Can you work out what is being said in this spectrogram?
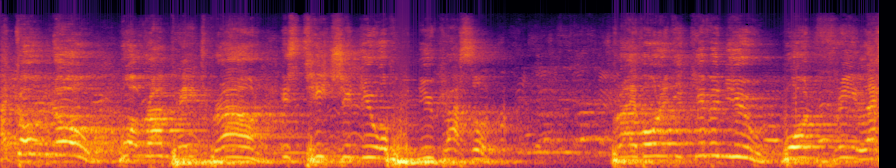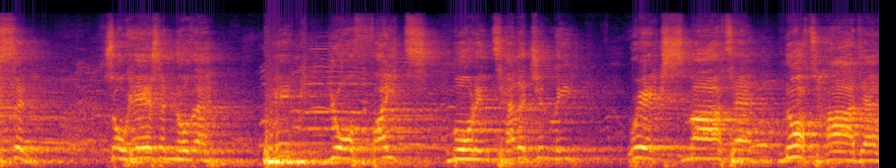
I don't know what Rampage Brown is teaching you up in Newcastle, but I've already given you one free lesson. So here's another. Pick your fights more intelligently work smarter, not harder.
